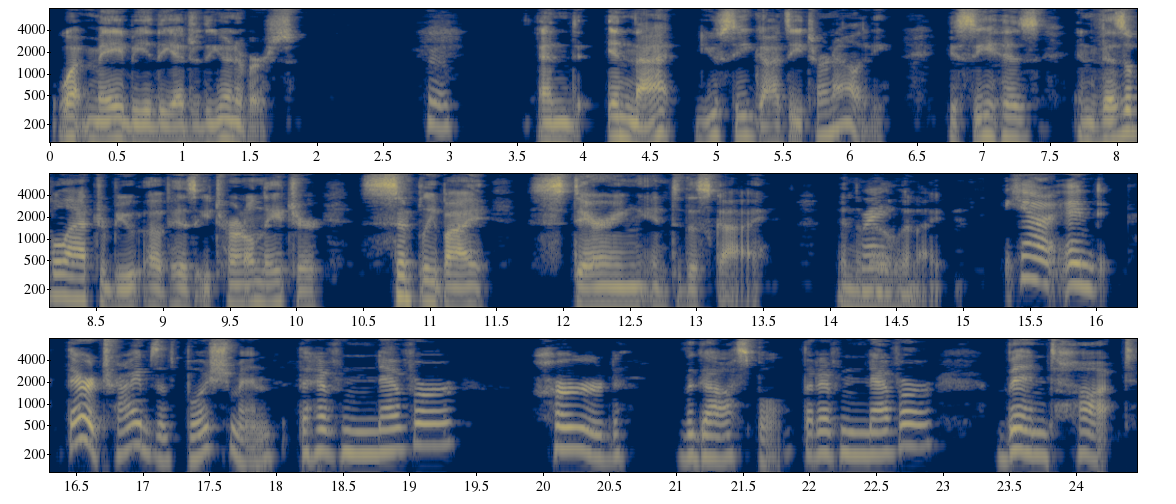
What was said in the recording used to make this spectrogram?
what may be the edge of the universe. Hmm. And in that, you see God's eternality. You see his invisible attribute of his eternal nature simply by staring into the sky in the right. middle of the night. Yeah, and there are tribes of Bushmen that have never heard the gospel, that have never been taught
